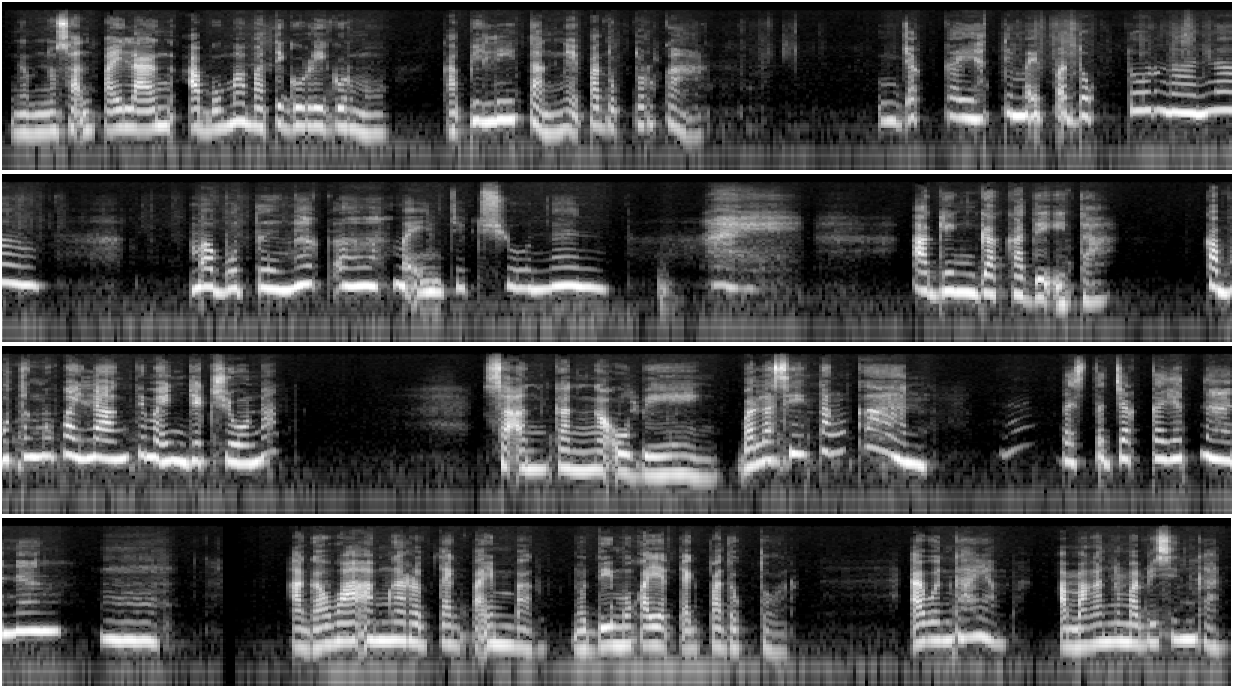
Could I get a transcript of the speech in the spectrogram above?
Ngam no saan pa ilang abo mabati gurigor mo, kapilitan nga ipadoktor ka. Diyak kaya ti maipadoktor nanang. Mabutengak ah, mainjeksyonan. Aging ga ka di ita, kabutang mo pa ilang ti mainjeksyonan. Saan kan nga ubing? Balasitang kan. Basta diyak kayat nanang. Hmm. Agawaam nga rod tag paimbag, no di mo kaya tag pa doktor. Awan gayam, amangan no mabisin kan.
